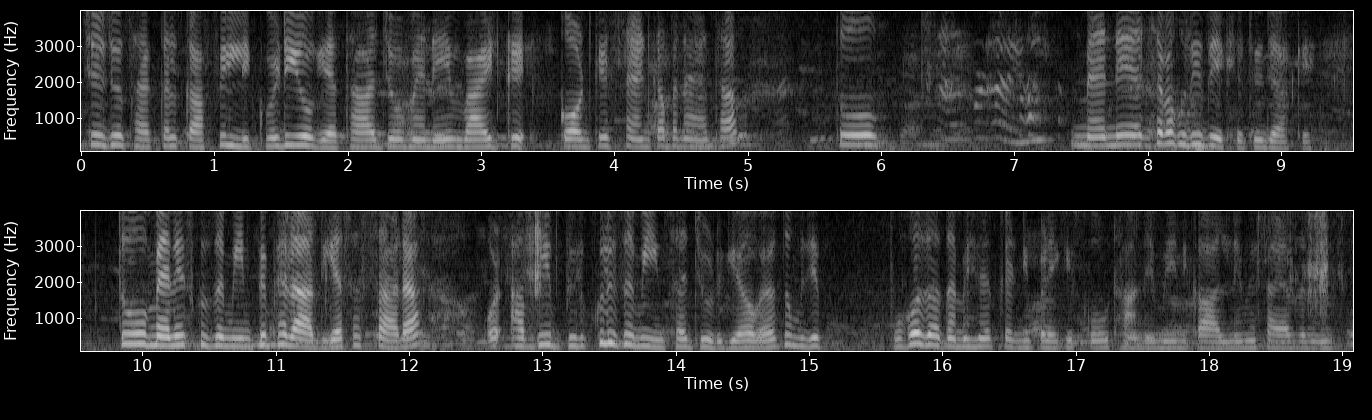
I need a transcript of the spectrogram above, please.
पिक्चर जो था कल काफ़ी लिक्विड ही हो गया था, जो मैंने वाइट कॉन्क्रीट सैंड का बनाया था। तो मैंने अच्छा मैं खुद ही देख लेती हूँ जाके। तो मैंने इसको ज़मीन पे फैला दिया था सारा, और अभी बिल्कुल ज़मीन सा जुड़ गया हुआ है। तो मुझे बहुत ज़्यादा मेहनत करनी पड़ेगी इसको उठाने में, निकालने में सारा ज़मीन से।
